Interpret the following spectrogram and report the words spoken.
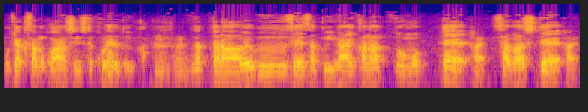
お客さんもこう安心して来れるというか、うんうん。だったら、ウェブ制作いないかなと思ってはい、探して、はい。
